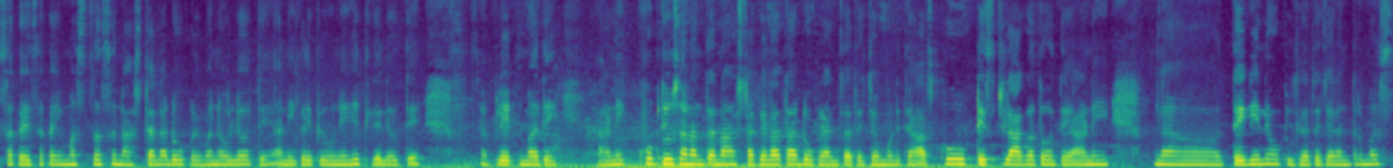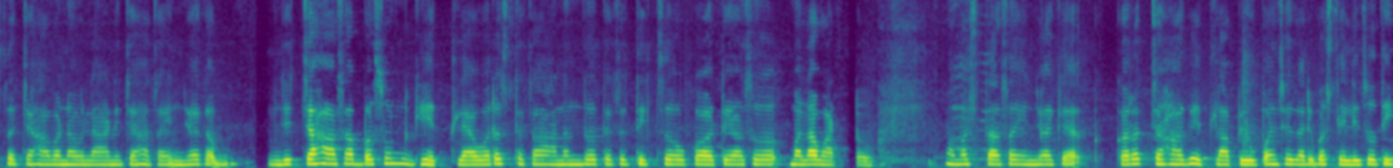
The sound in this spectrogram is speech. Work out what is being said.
सकाळी सकाळी मस्त असं नाश्त्याला ढोकळे बनवले होते आणि इकडे पिवणे घेतलेले होते. प्लेटमध्ये. आणि खूप दिवसानंतर नाश्ता केला होता ढोकळ्यांचा त्याच्यामुळे ते आज खूप टेस्ट लागत होते. आणि ते गेले ऑफिसला त्याच्यानंतर मस्त चहा बनवला आणि चहाचा एन्जॉय क म्हणजे चहा असा बसून घेतल्यावरच त्याचा आनंद त्याचं ती चव कळते असं मला वाटतं. मग मस्त असा एन्जॉय के करत चहा घेतला. पिऊ पण शेजारी बसलेलीच होती.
